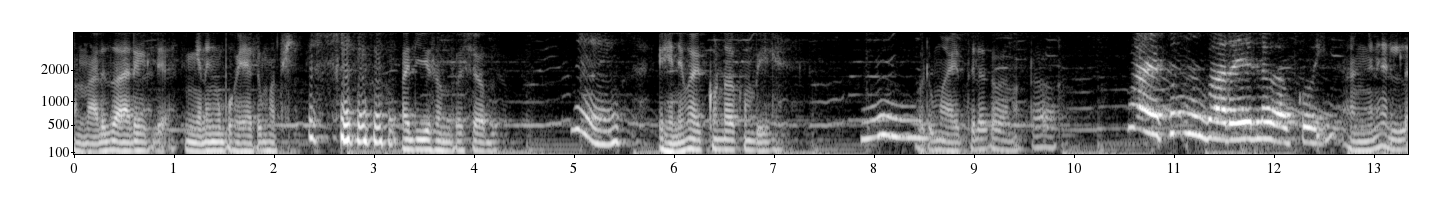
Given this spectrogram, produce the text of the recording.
എന്നാലും സാരമില്ല. ഇങ്ങനെ അങ്ങ് പോയാലും മതി. വലിയ സന്തോഷം അത്. ഇനി വഴക്കുണ്ടാക്കുമ്പേ. ഒരു മയത്തിലൊക്കെ വേണം കേട്ടോ വഴക്കൊന്നും പറയല്ല കാക്കോയി അങ്ങനെയല്ല.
